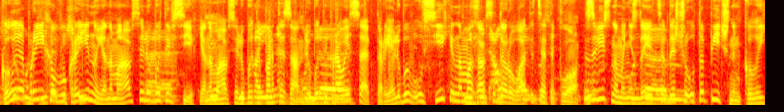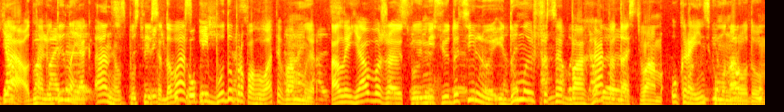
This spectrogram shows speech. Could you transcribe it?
Коли я приїхав в Україну, я намагався любити всіх. Я намагався любити партизан, любити правий сектор. Я любив усіх і намагався дарувати це тепло. Звісно, мені здається дещо утопічним, коли я, одна людина, як ангел, спустився до вас і буду пропагувати вам мир. Але я вважаю свою місію доцільною і думаю, що це багато дасть вам, українському народу.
